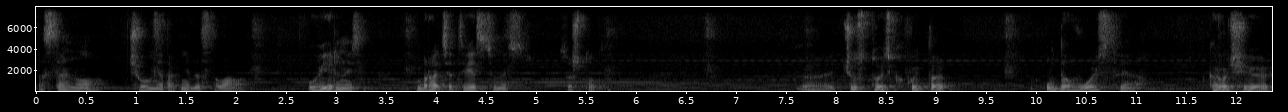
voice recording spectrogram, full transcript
остального, чего мне так не доставало. Уверенность, брать ответственность за что-то, э, чувствовать какое-то удовольствие. Короче,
